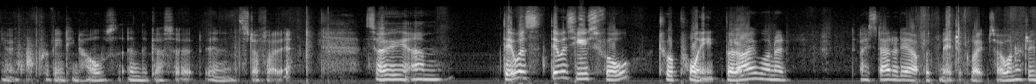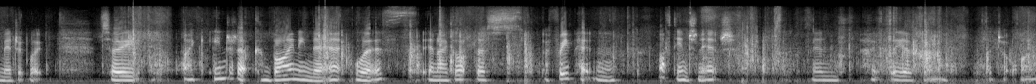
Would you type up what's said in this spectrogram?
you know preventing holes in the gusset and stuff like that. So um, that was that was useful to a point, but I wanted I started out with magic loop, so I want to do magic loop. So I ended up combining that with, and I got this a free pattern off the internet, and hopefully I've done the top one.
